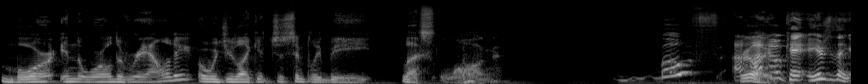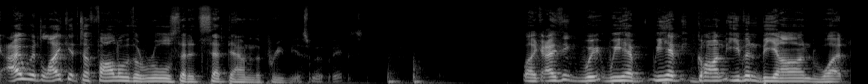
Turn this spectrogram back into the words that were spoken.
more in the world of reality, or would you like it to simply be less long? Both. Really? I- okay, here's the thing. I would like it to follow the rules that it set down in the previous movies. Like I think we we have we have gone even beyond what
